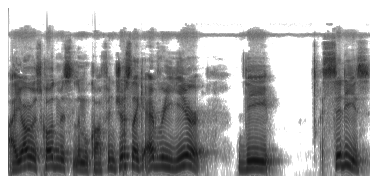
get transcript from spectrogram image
ayorus kodmis lemukafin. Just like every year, the cities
